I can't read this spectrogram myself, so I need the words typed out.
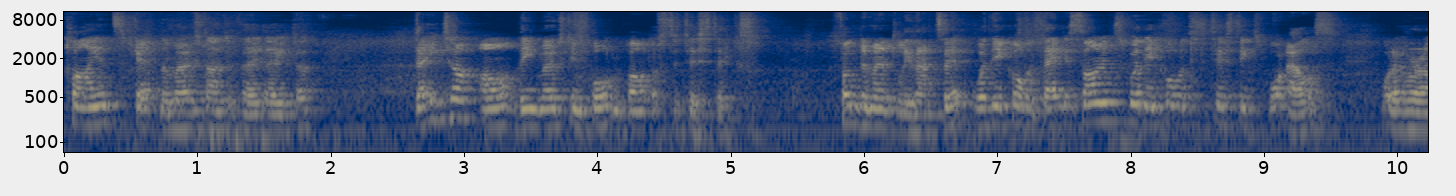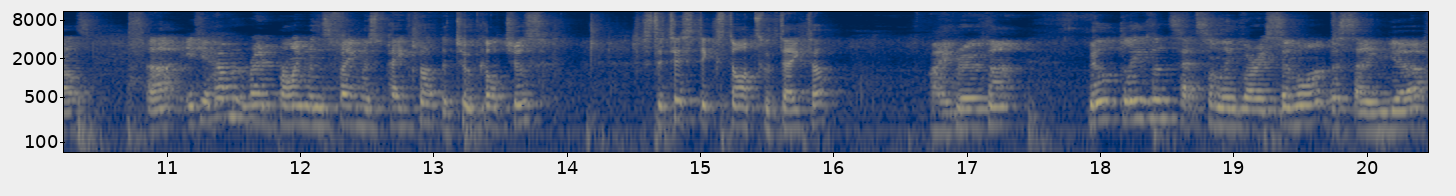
clients, get the most out of their data, data are the most important part of statistics. Fundamentally, that's it. Whether you call it data science, whether you call it statistics, what else? Whatever else. Uh, if you haven't read Breiman's famous paper, The Two Cultures, statistics starts with data. I agree with that. Bill Cleveland said something very similar the same year.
